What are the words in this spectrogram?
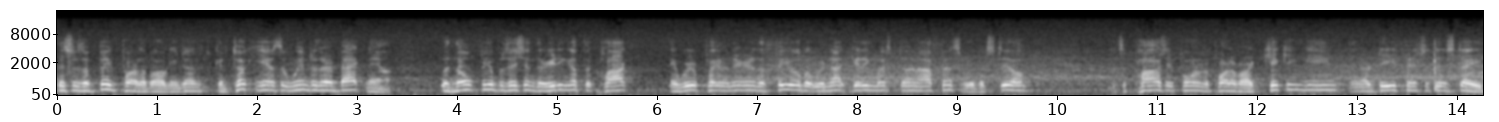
This was a big part of the ball game, John. Kentucky has the wind to their back now. With no field position, they're eating up the clock, and we're playing on their end of the field, but we're not getting much done offensively. But still, it's a positive point on the part of our kicking game and our defense at this stage.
